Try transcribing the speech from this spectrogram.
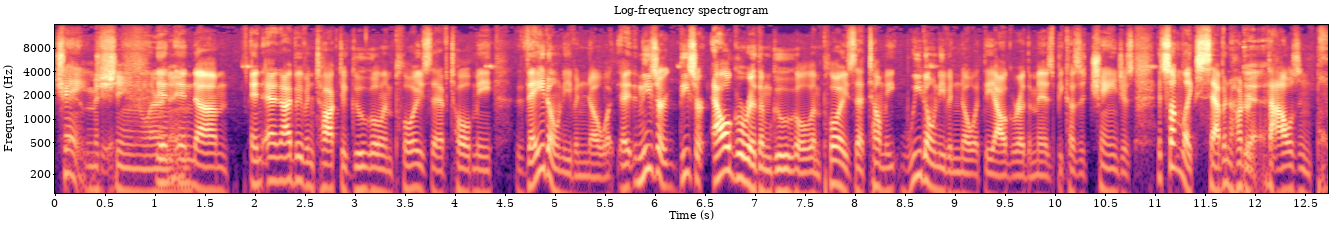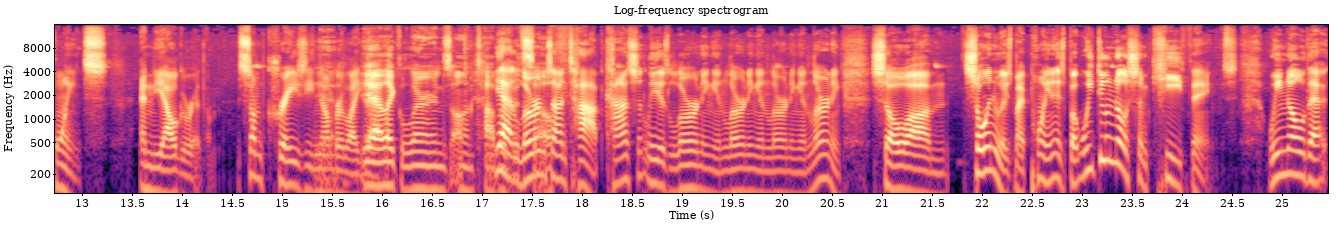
change. machine and, learning. and um and, and I've even talked to Google employees that have told me they don't even know what and these are these are algorithm Google employees that tell me we don't even know what the algorithm is because it changes. It's something like seven hundred thousand points and the algorithm. Some crazy number yeah. like yeah, that. like learns on top yeah, of it learns on top. Constantly is learning and learning and learning and learning. So um so anyways, my point is, but we do know some key things. We know that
